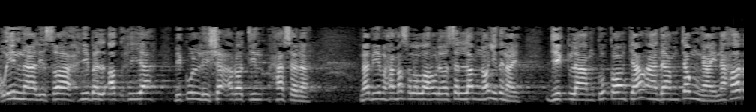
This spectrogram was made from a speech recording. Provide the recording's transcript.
وإنا لصاحب الأضحية بكل شعرة حسنة. Nabi Muhammad sallallahu alaihi wasallam nói như thế này: Việc làm của con cháu Adam trong ngày Nahar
